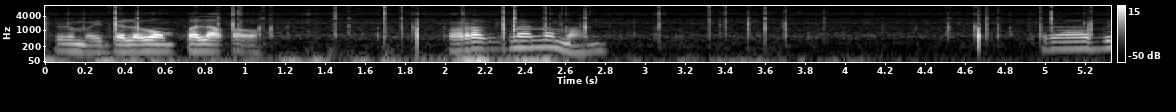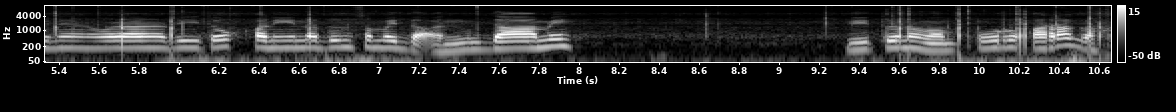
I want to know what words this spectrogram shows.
Pero may dalawang palaka oh. Karag na naman. Grabe na yan. Wala na dito. Kanina dun sa may daan. Ang dami. Dito naman, puro karag ah.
